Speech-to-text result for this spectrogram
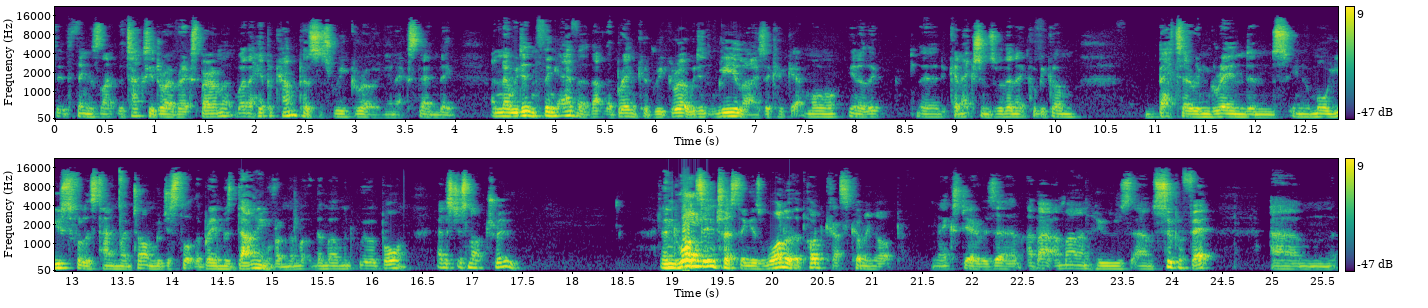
th- things like the taxi driver experiment, where the hippocampus is regrowing and extending. And now we didn't think ever that the brain could regrow. We didn't realise it could get more, you know, the, the connections within it could become better ingrained and you know more useful as time went on. We just thought the brain was dying from the, the moment we were born, and it's just not true. And what's Yeah. interesting is one of the podcasts coming up next year is uh, about a man who's um, super fit, um,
